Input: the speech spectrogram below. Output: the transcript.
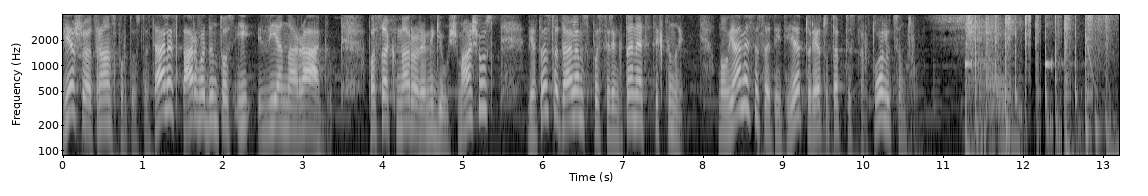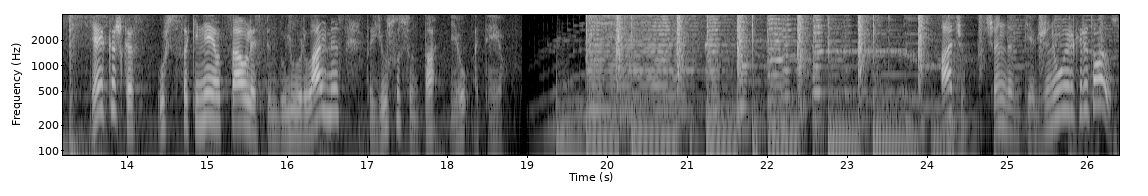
viešojo transporto stotelės pervadintos į vienaragių. Pasak mero Remigiaus Šimašiaus, vieta stotelėms pasirinkta neatsitiktinai. Naujamestis ateityje turėtų tapti startuolių centru. Jei kažkas užsisakinėjot saulės spindulių ir laimės, tai jūsų siunta jau atėjo. Ačiū. Šiandien tiek žinių ir rytojus.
